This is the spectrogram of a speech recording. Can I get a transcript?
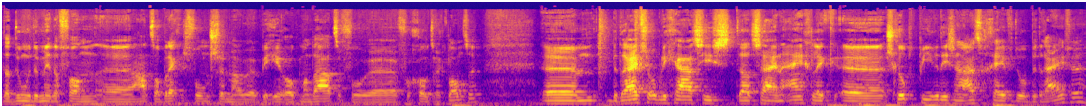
dat doen we door middel van een aantal beleggingsfondsen, maar we beheren ook mandaten voor, voor grotere klanten. Um, bedrijfsobligaties, dat zijn eigenlijk uh, schuldpapieren die zijn uitgegeven door bedrijven.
